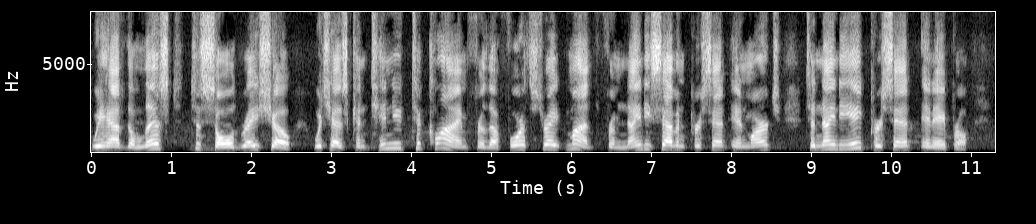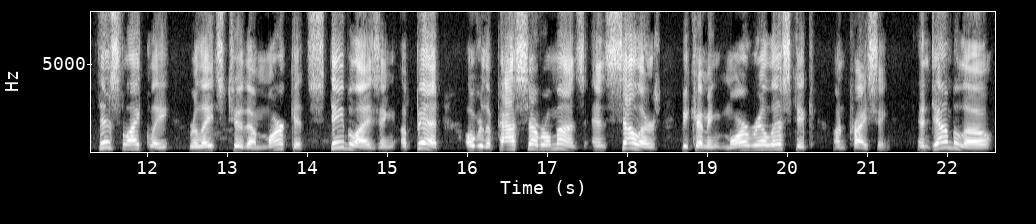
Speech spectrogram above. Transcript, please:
we have the list to sold ratio, which has continued to climb for the fourth straight month from 97% in March to 98% in April. This likely relates to the market stabilizing a bit over the past several months and sellers becoming more realistic on pricing. And down below,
